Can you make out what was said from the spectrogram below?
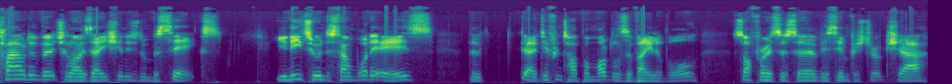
Cloud and virtualization is number six. You need to understand what it is, the uh, different type of models available, software as a service, infrastructure,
